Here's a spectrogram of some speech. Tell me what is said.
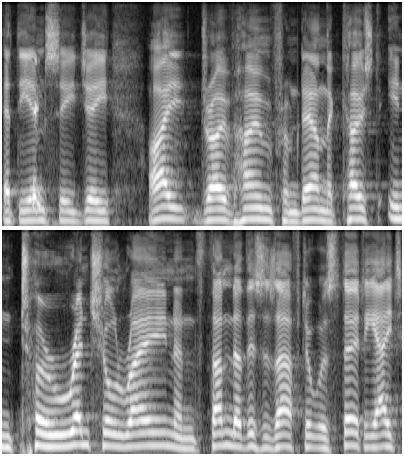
at the MCG. I drove home from down the coast in torrential rain and thunder. This is after it was 38.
